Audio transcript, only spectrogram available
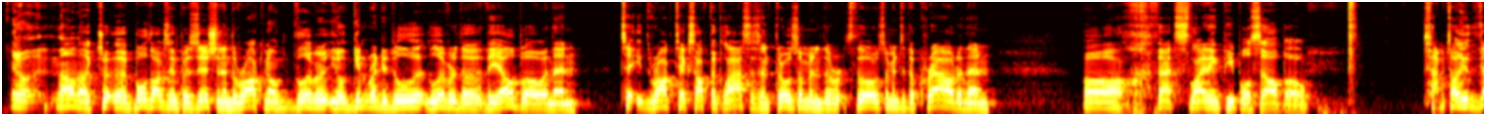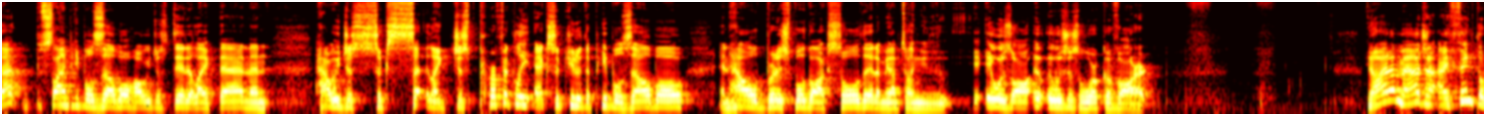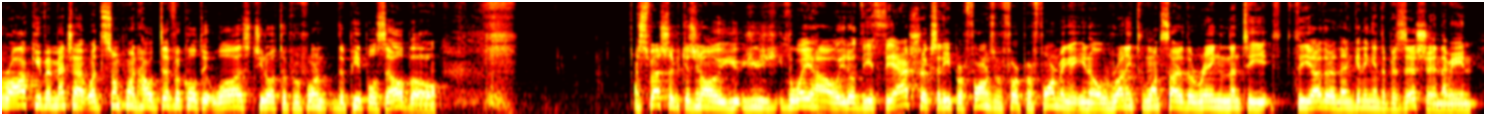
you know now like uh, Bulldog's in position and the Rock you know deliver you know getting ready to deliver the the elbow and then t- the Rock takes off the glasses and throws them into the throws them into the crowd and then oh that sliding people's elbow. I'm telling you that sliding people's elbow how we just did it like that and then how he just success, like just perfectly executed the people's elbow and how British Bulldog sold it. I mean, I'm telling you, it, it was all it, it was just a work of art. You know, I'd imagine. I think The Rock even mentioned at some point how difficult it was, to, you know, to perform the people's elbow. especially because you know you, you the way how you know the theatrics that he performs before performing it you know running to one side of the ring and then to, to the other and then getting into position i mean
